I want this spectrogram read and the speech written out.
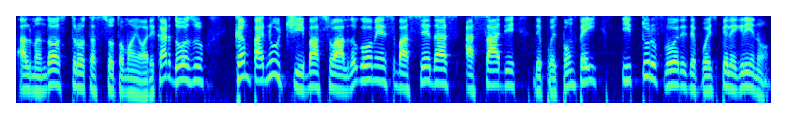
Almandoz, Trotas, Sotomayor e Cardoso, Campanucci, Basualdo Gomes, Bacedas, Assad, depois Pompei e Turo Flores, depois Pellegrino.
